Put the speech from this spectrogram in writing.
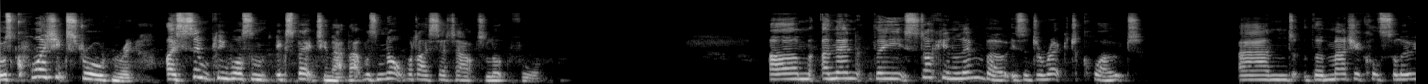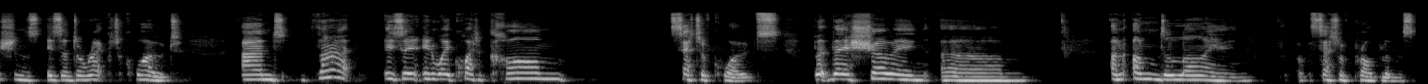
was quite extraordinary. I simply wasn't expecting that. That was not what I set out to look for. Um, and then the stuck in limbo is a direct quote, and the magical solutions is a direct quote. And that is, in a way, quite a calm set of quotes, but they're showing um, an underlying set of problems.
